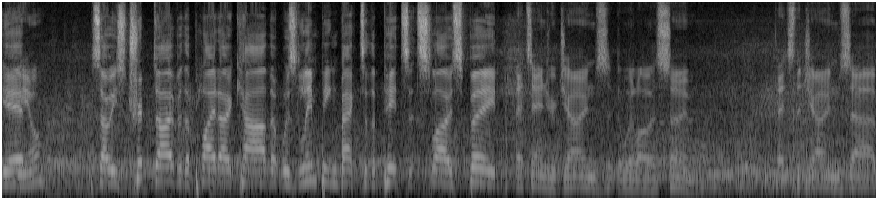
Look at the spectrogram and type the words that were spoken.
Yeah. Neil. So he's tripped over the Plato car that was limping back to the pits at slow speed. That's Andrew Jones at the wheel, I assume. That's the Jones uh,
